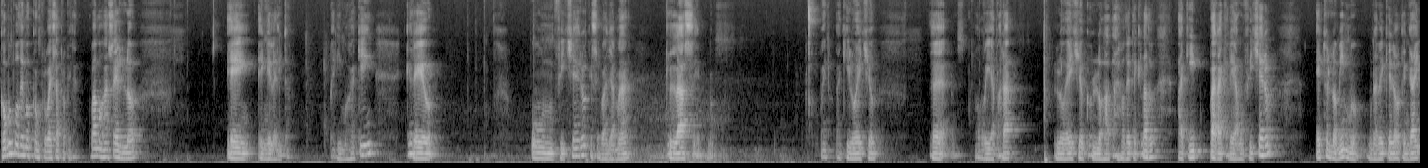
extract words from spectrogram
¿cómo podemos comprobar esa propiedad? Vamos a hacerlo en, el editor. Venimos aquí, creo un fichero que se va a llamar clase. Bueno, aquí lo he hecho, eh, voy a parar, lo he hecho con los atajos de teclado aquí para crear un fichero. Esto es lo mismo, una vez que lo tengáis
